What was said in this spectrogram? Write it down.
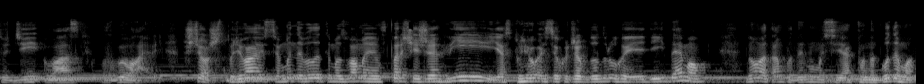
тоді вас вбивають. Що ж, сподіваюся, ми не вилетимо з вами в першій же грі. Я сподіваюся, хоча б до другої дійдемо. Ну а там подивимося, як воно будемо.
